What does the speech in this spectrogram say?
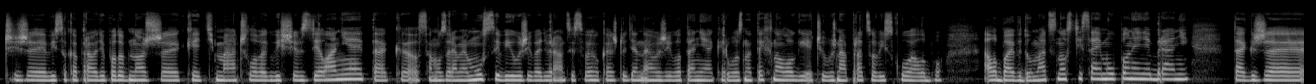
čiže je vysoká pravdepodobnosť, že keď má človek vyššie vzdelanie, tak e, samozrejme musí využívať v rámci svojho každodenného života nejaké rôzne technológie, či už na pracovisku alebo, alebo aj v domácnosti sa im úplne nebráni. Takže e,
